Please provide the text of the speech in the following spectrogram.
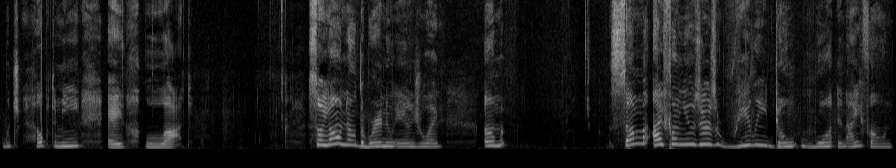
which helped me a lot. So y'all know the brand new Android. Um some iPhone users really don't want an iPhone.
